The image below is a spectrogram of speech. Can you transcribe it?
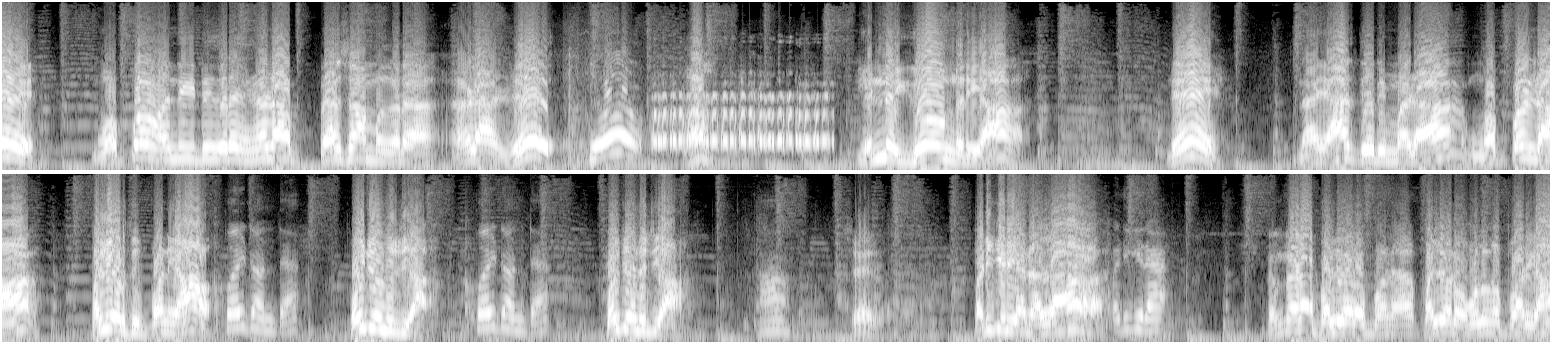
ஏய் அப்பா வந்துகிட்டு இருக்கிற என்னடா பேசாம இருக்கிற? என்னடா ஏய் யோ. ஆ? என்ன யோங்கறியா? டேய் நான் யார் தெரியுமாடா? உங்க அப்பன்டா. பள்ளிக்கூடத்துக்கு போனியா? போயிட்டு வந்துட்டேன். போயிட்டு வந்துட்டியா? போயிட்டு வந்துட்டேன். போயிட்டு வந்துட்டியா? ஆ. சரி. படிக்கிறியா நல்லா? படிக்கிறேன். எங்கடா பள்ளிக்கூடம் போன? பள்ளிக்கூடம் ஒழுங்கா போறியா?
